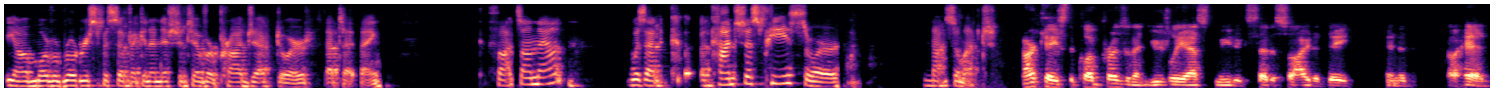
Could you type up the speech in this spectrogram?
You know, more of a Rotary specific an initiative or project or that type of thing. Thoughts on that? Was that a conscious piece or not so much? In our case, the club president usually asked me to set aside a date in a, ahead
